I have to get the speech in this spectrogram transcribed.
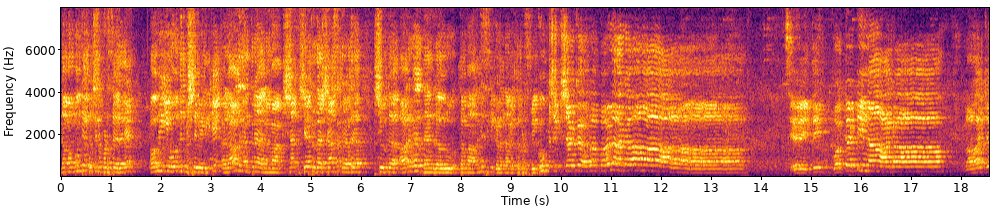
ನಮ್ಮ ಮುಂದೆ ಪ್ರಚುರಪಡಿಸ್ತಾ ಇದ್ದಾರೆ. ಅವರಿಗೆ ಒಂದು ನಿಮಿಷದ ವೇದಿಕೆ. ಅದಾದ ನಂತರ ನಮ್ಮ ಕ್ಷ- ಕ್ಷೇತ್ರದ ಶಾಸಕರಾದ ಶ್ರೀಯುತ ಆರಗ ಜ್ಞಾನದ ಅವರು ತಮ್ಮ ಅನಿಸಿಕೆಗಳನ್ನ ವ್ಯಕ್ತಪಡಿಸಬೇಕು. ಶಿಕ್ಷಕರ ಬಳಗ ಸೇರೈತಿ ಒಗ್ಗಟ್ಟಿನಾಗ ರಾಜ್ಯ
